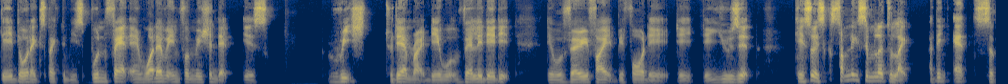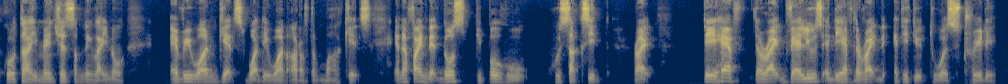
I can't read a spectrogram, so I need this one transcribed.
They don't expect to be spoon fed, and whatever information that is reached to them, right? They will validate it. They will verify it before they they they use it. Okay, so it's something similar to like I think Ed Seykota he mentioned something like you know everyone gets what they want out of the markets, and I find that those people who who succeed, right? They have the right values and they have the right attitude towards trading,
